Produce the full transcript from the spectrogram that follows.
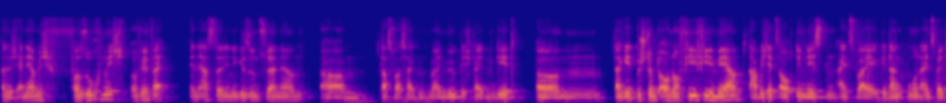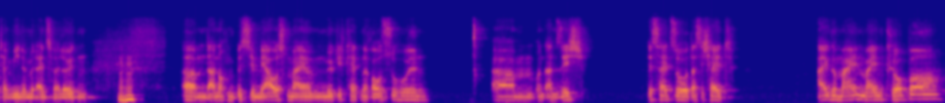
Also ich ernähre mich, versuche mich auf jeden Fall in erster Linie gesund zu ernähren. Ähm, das, was halt mit meinen Möglichkeiten geht. Ähm, da geht bestimmt auch noch viel, viel mehr. Habe ich jetzt auch demnächst ein, zwei Gedanken und ein, zwei Termine mit ein, zwei Leuten. Mhm. Ähm, da noch ein bisschen mehr aus meinen Möglichkeiten rauszuholen. Ähm, und an sich ist halt so, dass ich halt allgemein meinen Körper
